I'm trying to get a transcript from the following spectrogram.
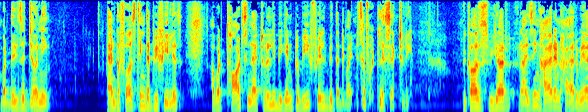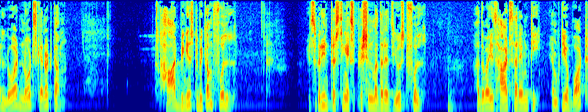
but there is a journey. And the first thing that we feel is our thoughts naturally begin to be filled with the divine. It's effortless, actually because we are rising higher and higher where lower notes cannot come. Heart begins to become full. It's very interesting expression mother has used full. Otherwise, hearts are empty. Empty of what?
